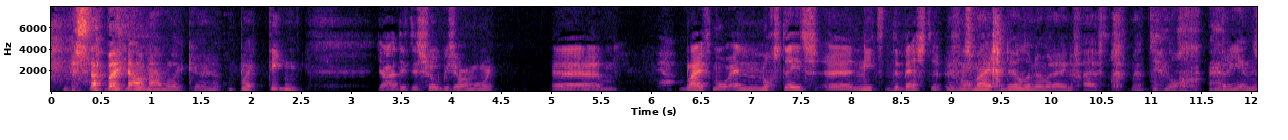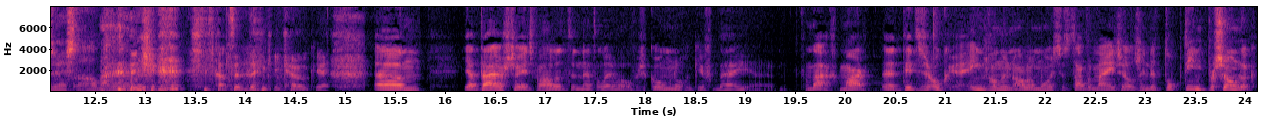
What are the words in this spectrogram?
Er staat bij jou namelijk op plek 10. Ja, dit is zo bizar mooi. Ehm, blijft mooi. En nog steeds eh, niet de beste. Dit van- is mijn gedeelde nummer 51. Met nog 63 andere nummers. ja, dat denk ik ook, ja. Ehm ja, Dire Straits, we hadden het er net al even over. Ze komen nog een keer voorbij eh, vandaag. Maar eh, dit is ook een van hun allermooiste. Het staat bij mij zelfs in de top 10 persoonlijk.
